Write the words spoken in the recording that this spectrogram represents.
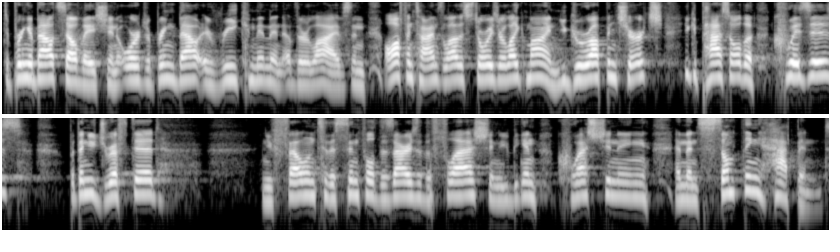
To bring about salvation or to bring about a recommitment of their lives. And oftentimes, a lot of the stories are like mine. You grew up in church, you could pass all the quizzes, but then you drifted, and you fell into the sinful desires of the flesh and you begin questioning, and then something happened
